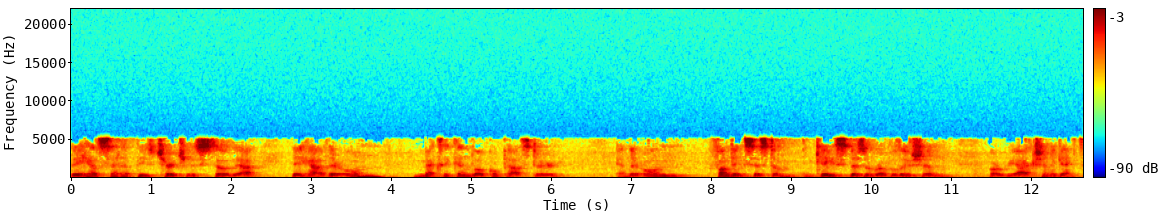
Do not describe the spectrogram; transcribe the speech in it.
they have set up these churches so that they have their own Mexican local pastor and their own funding system in case there's a revolution or reaction against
